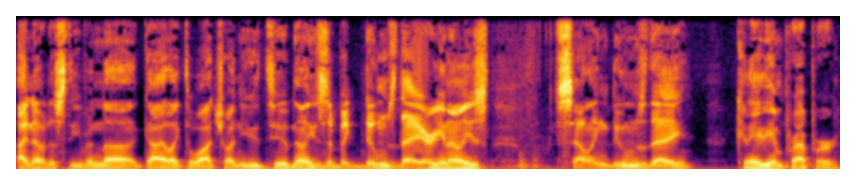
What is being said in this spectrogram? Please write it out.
I noticed even uh, a guy I like to watch on YouTube. Now he's a big doomsdayer. You know, he's selling doomsday. Canadian prepper.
